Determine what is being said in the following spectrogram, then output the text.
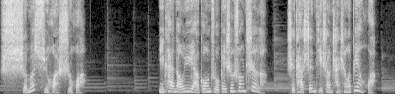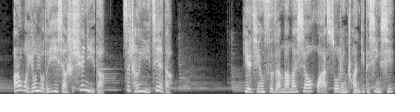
什么虚话实话？你看到玉雅公主背生双翅了，是她身体上产生了变化，而我拥有的意象是虚拟的，自成一界的。”叶青似在慢慢消化苏玲传递的信息。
